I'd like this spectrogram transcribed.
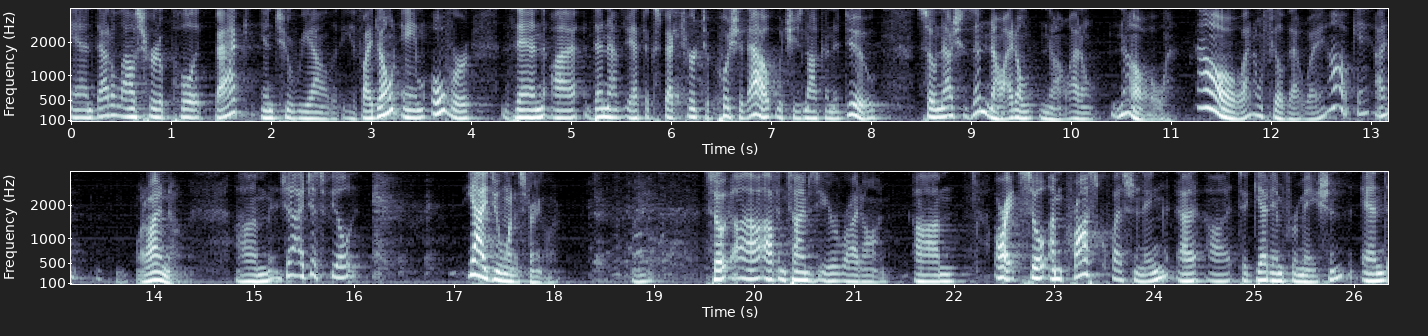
and that allows her to pull it back into reality. If I don't aim over, then I then I have to expect her to push it out, which she's not going to do. So now she's said, "No, I don't. No, I don't. No, no, I don't feel that way. Oh, okay. I what do I know? Um, I just feel, yeah, I do want to strangle her. Right? So uh, oftentimes you're right on. Um, all right, so I'm cross questioning uh, uh, to get information, and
